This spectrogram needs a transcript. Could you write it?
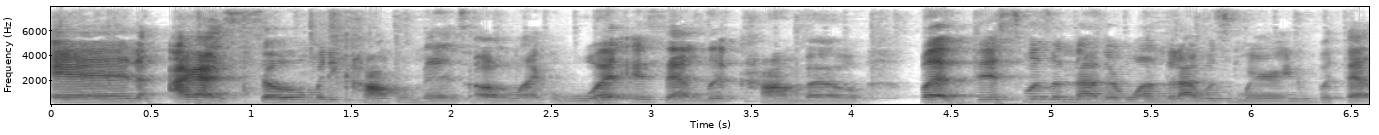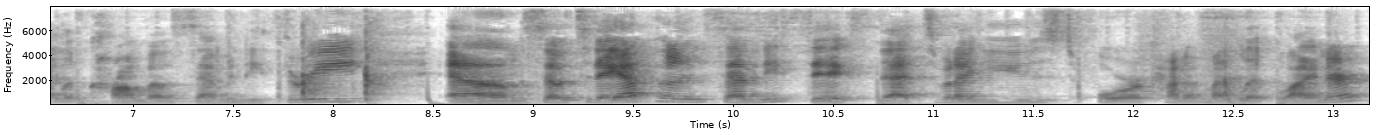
And I got so many compliments on like, what is that lip combo? But this was another one that I was wearing with that lip combo 73. Um, so today I put in 76. That's what I used for kind of my lip liner.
